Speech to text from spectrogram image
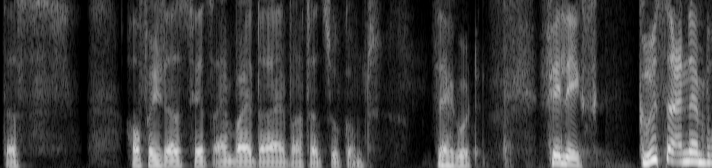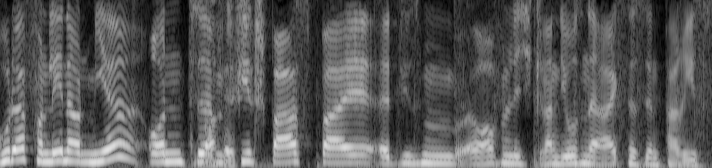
das hoffe ich, dass jetzt ein weiterer einfach dazu kommt. Sehr gut. Felix, Grüße an deinen Bruder von Lena und mir und ähm, viel Spaß bei äh, diesem hoffentlich grandiosen Ereignis in Paris.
